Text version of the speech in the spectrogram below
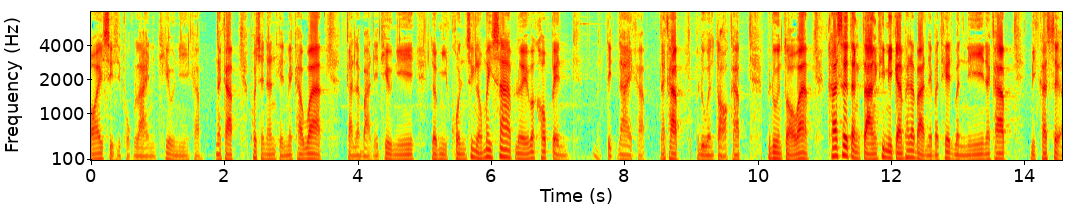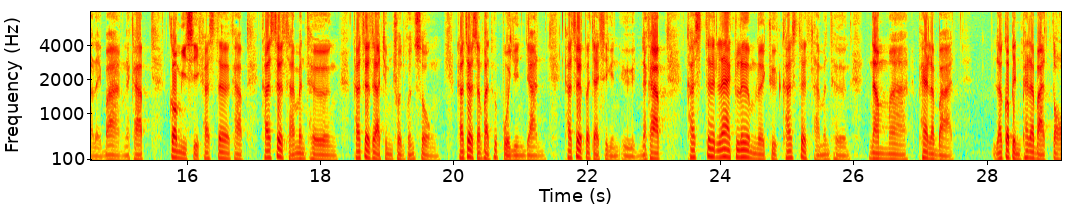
646รายในเที่ยวนี้ครับนะครับเพราะฉะนั้นเห็นไหมครับว่าการระบาดในเที่ยวนี้ เรามีคนซึ่งเราไม่ทราบเลยว่าเขาเป็น มันติดได้ครับนะครับ มาดูกันต่อครับ มาดูกันต่อว่าคลัสเตอร์ต่างๆ ที่มีการแพร่ระบาดในประเทศวันนี้นะครับมีคลัสเตอร์อะไรบ้างนะครับ ก็มี 4คลัสเตอร์ครับคลัสเตอร์สถานบันเทิงคลัสเตอร์ตลาดชุมชนขนส่งคลัสเตอร์สัมผัสผู้ป่วยยืนยันคลัสเตอร์ปัจจัยสิ่งอื่นๆนะครับคลัสเตอร์แรกเริ่มเลยคือคลัสเตอร์สถานบันเทิงนำมาแพร่ระบาด แล้วก็เป็นแพร่ระบาดต่อ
